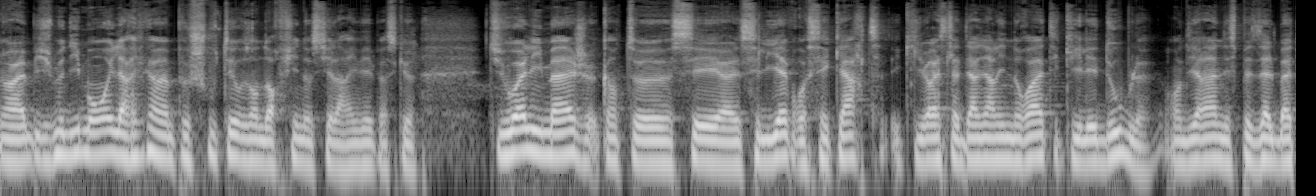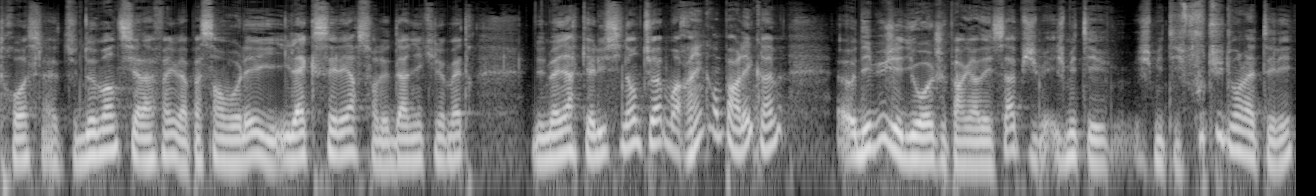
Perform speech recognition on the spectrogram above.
Ouais, puis je me dis bon, il arrive quand même un peu shooté aux endorphines aussi à l'arrivée parce que tu vois l'image quand euh, ces, euh, lièvres s'écartent et qu'il reste la dernière ligne droite et qu'il est double, on dirait un espèce d'albatros. Là. Tu te demandes si à la fin il va pas s'envoler. Il, accélère sur le dernier kilomètre d'une manière qui est hallucinante. Tu vois, moi rien qu'en parler quand même. Au début j'ai dit oh je vais pas regarder ça, puis je m'étais je m'étais foutu devant la télé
